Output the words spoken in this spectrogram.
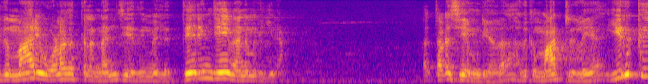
இது மாதிரி உலகத்துல நஞ்சு எதுவுமே இல்லை. தெரிஞ்சே அனுமதிக்கிறான். அது தடை செய்ய முடியாதா? அதுக்கு மாற்று இல்லையா? இருக்கு.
